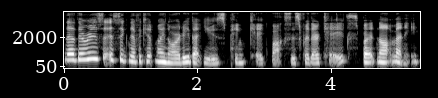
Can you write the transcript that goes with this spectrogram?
Now, there is a significant minority that use pink cake boxes for their cakes, but not many.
